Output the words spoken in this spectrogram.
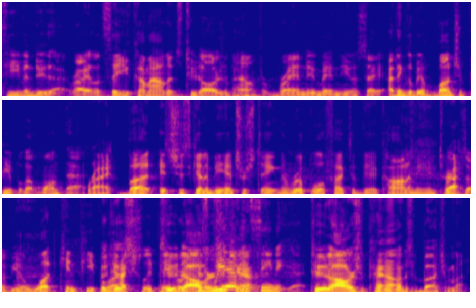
to even do that? Right? Let's say you come out and it's two dollars a pound for brand new, made in the USA. I think there'll be a bunch of people that want that. Right. But it's just going to be interesting the ripple effect of the economy in terms Right. of you know what can people Because actually pay two for? dollars. we haven't count- seen it yet. Two dollars a pound is a bunch of money.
